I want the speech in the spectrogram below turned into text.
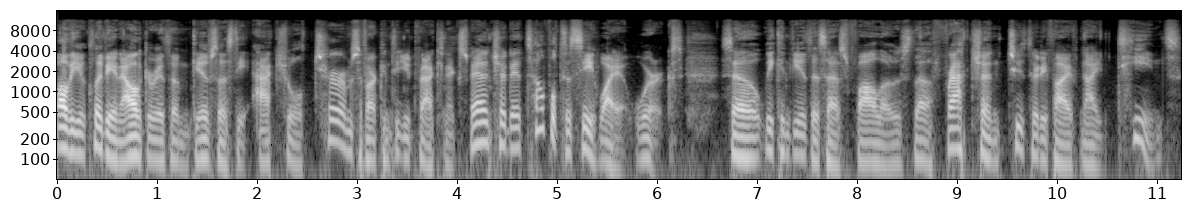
While the Euclidean algorithm gives us the actual terms of our continued fraction expansion, it's helpful to see why it works. So we can view this as follows. The fraction 235 19ths.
